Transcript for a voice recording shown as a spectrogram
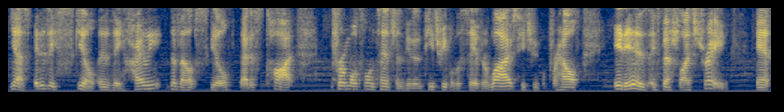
yes, it is a skill. It is a highly developed skill that is taught for multiple intentions, either to teach people to save their lives, teach people for health. It is a specialized trade. And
